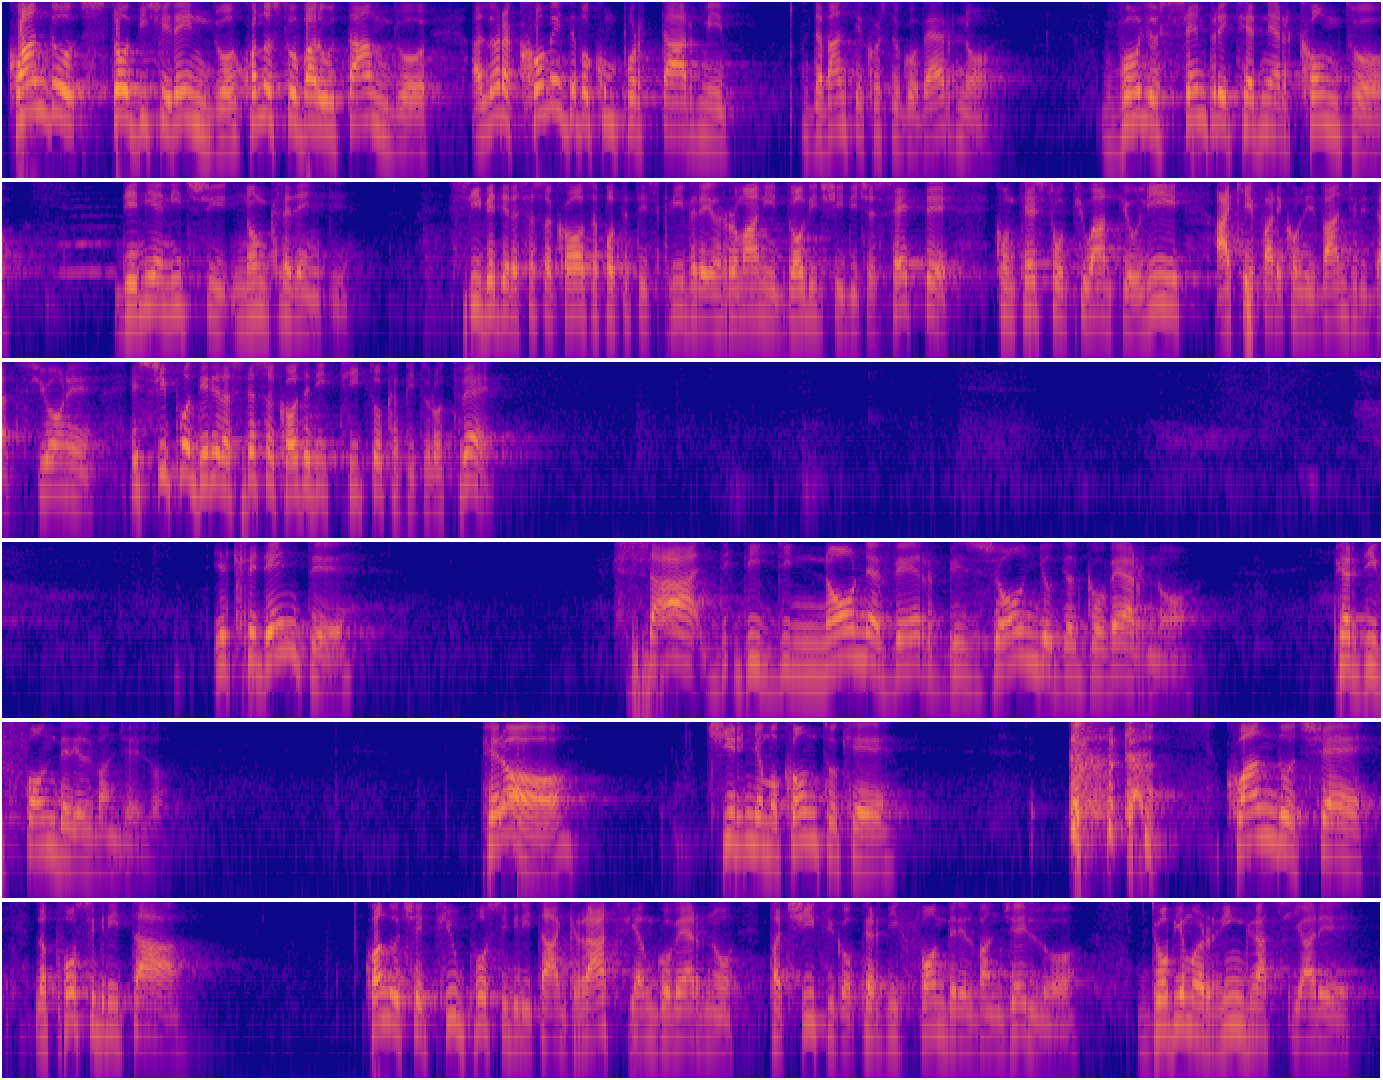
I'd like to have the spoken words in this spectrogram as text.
Quando sto decidendo, quando sto valutando, allora come devo comportarmi davanti a questo governo? Voglio sempre tener conto dei miei amici non credenti. Si vede la stessa cosa, potete scrivere Romani 12, 17, contesto più ampio lì, ha a che fare con l'evangelizzazione e si può dire la stessa cosa di Tito capitolo 3. Il credente sa di, di, di, non aver bisogno del governo per diffondere il Vangelo. Però ci rendiamo conto che quando c'è la possibilità, quando c'è più possibilità grazie a un governo pacifico per diffondere il Vangelo, dobbiamo ringraziare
